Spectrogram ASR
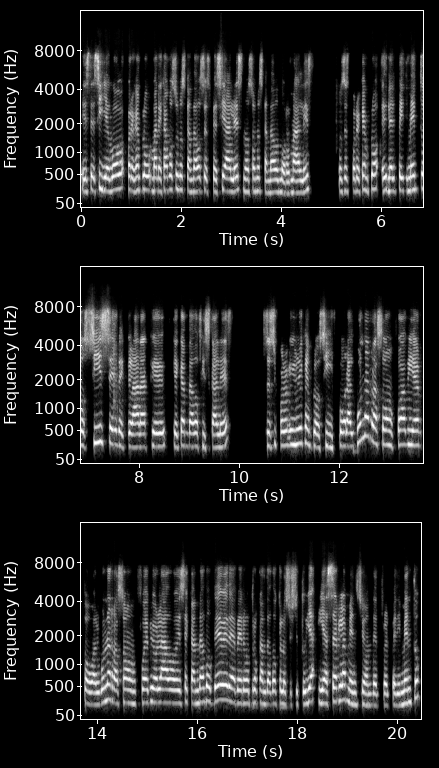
Este, si llegó, por ejemplo, manejamos unos candados especiales, no son los candados normales. Entonces, por ejemplo, en el pedimento sí se declara qué, qué candado fiscal es, entonces, por ejemplo, si por alguna razón fue abierto o alguna razón fue violado ese candado, debe de haber otro candado que lo sustituya y hacer la mención dentro del pedimento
